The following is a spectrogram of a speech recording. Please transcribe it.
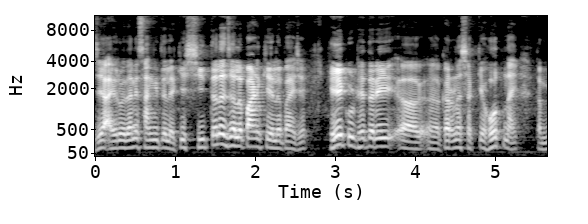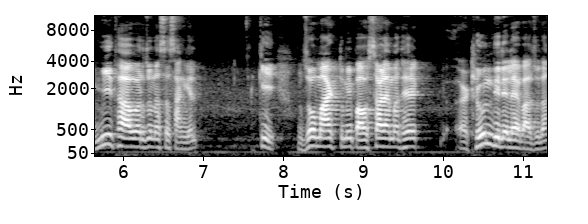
जे आयुर्वेदाने सांगितलेलं आहे की शीतल जलपान केलं पाहिजे हे कुठेतरी करणं शक्य होत नाही. तर मी इथं आवर्जून असं सांगेल की जो माठ तुम्ही पावसाळ्यामध्ये ठेवून दिलेला आहे बाजूला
